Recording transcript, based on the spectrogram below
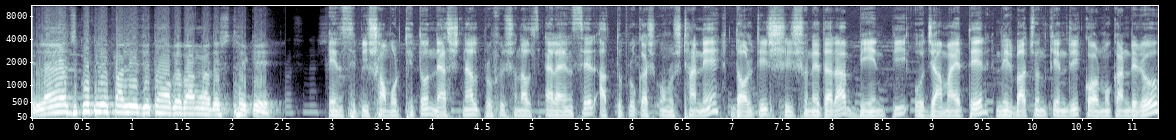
লেজ গুটিয়ে পালিয়ে যেতে হবে বাংলাদেশ থেকে। এনসিপি সমর্থিত ন্যাশনাল প্রফেশনালস অ্যালায়েন্সের আত্মপ্রকাশ অনুষ্ঠানে দলটির শীর্ষ নেতারা বিএনপি ও জামায়াতের নির্বাচন কেন্দ্রিক কর্মকাণ্ডেরও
